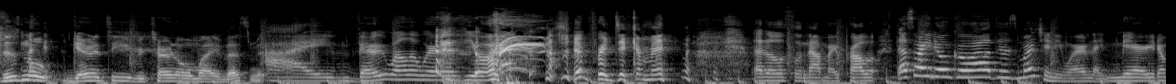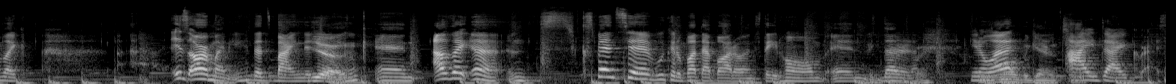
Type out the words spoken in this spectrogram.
There's no guaranteed return on my investment. I'm very well aware of your predicament. That's also not my problem. That's why I don't go out as much anymore. I'm like married. I'm like, it's our money that's buying the Yeah. drink. And I was like, uh, expensive. We could have bought that bottle and stayed home. And da, da. Exactly. you know what? more of a guarantee. I digress.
